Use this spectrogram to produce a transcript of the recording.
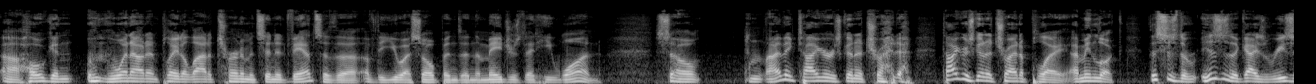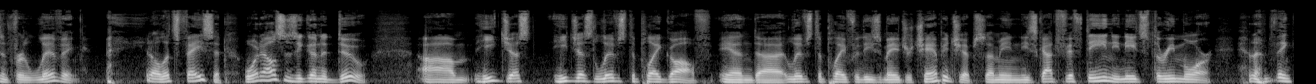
uh, Hogan went out and played a lot of tournaments in advance of the of the U.S. Opens and the majors that he won. So I think Tiger is going to try to Tiger's going to try to play. I mean, look, this is the this is the guy's reason for living. you know, let's face it. What else is he going to do? Um, he just he just lives to play golf and uh, lives to play for these major championships. I mean, he's got 15. He needs three more, and I think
